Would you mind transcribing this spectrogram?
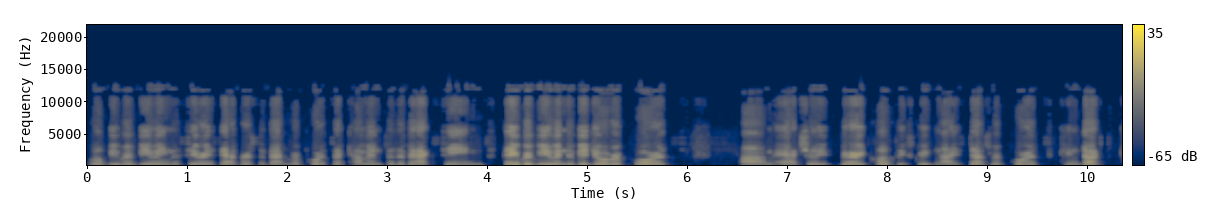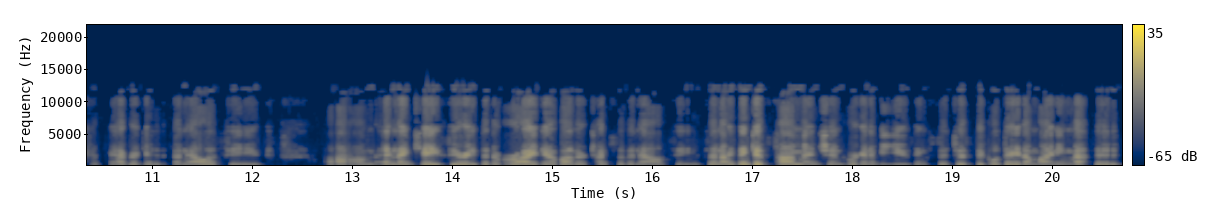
will be reviewing the serious adverse event reports that come in for the vaccines. They review individual reports, um, actually very closely scrutinize death reports, conduct aggregate analyses, um, and then case series and a variety of other types of analyses. And I think as Tom mentioned, we're going to be using statistical data mining methods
